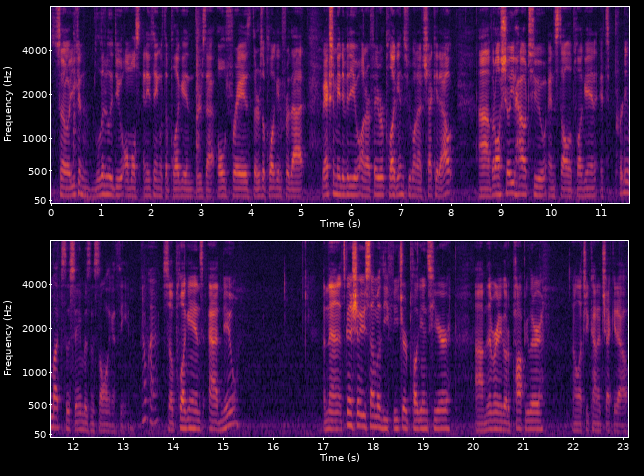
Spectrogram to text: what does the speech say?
So you can literally do almost anything with a plugin. There's that old phrase, there's a plugin for that. We actually made a video on our favorite plugins if you want to check it out. Uh, but I'll show you how to install a plugin. It's pretty much the same as installing a theme. Okay. So plugins, add new. And then it's going to show you some of the featured plugins here. Um, then we're going to go to popular, and I'll let you kind of check it out.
